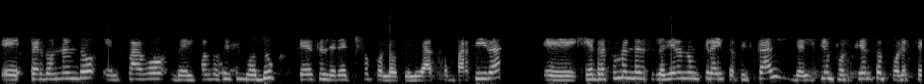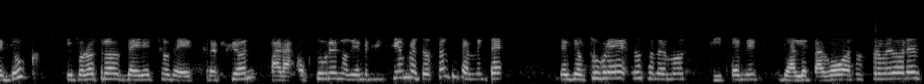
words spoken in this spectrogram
eh, perdonando el pago del famosísimo DUC, que es el derecho por la utilidad compartida, eh, que en resumen le dieron un crédito fiscal del 100% por este DUC y por otro derecho de extracción para octubre, noviembre y diciembre. Entonces prácticamente desde octubre no sabemos si Pemex ya le pagó a sus proveedores,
